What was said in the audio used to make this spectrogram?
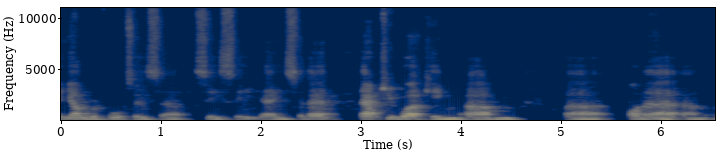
a young reporters CCA, so they're, they're actually working um, on a, um,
